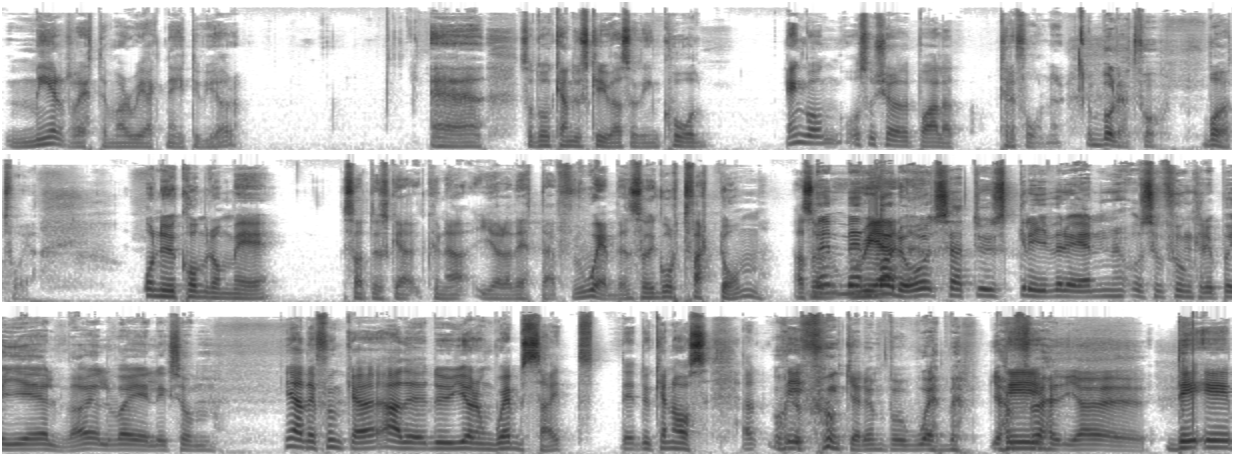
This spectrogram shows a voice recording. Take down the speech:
mer rätt än vad React Native gör. Eh, så då kan du skriva alltså din kod en gång och så kör det på alla telefoner. Båda två. Båda två ja. Och nu kommer de med så att du ska kunna göra detta för webben, så det går tvärtom. Alltså, men men vadå? Så att du skriver en och så funkar det på I11? Eller vad är liksom... Ja, det funkar. Ja, det, du gör en webbsite. Det, du kan ha... ja, Och då Det, funkar den på webben? Jag, Det- jag, det är...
